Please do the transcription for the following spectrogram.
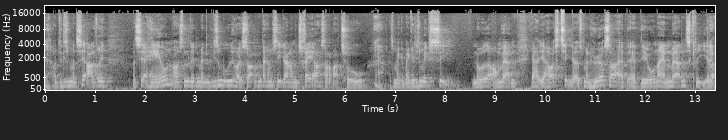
Ja. og det er ligesom, man ser aldrig, man ser haven og sådan lidt, men ligesom ude i horisonten, der kan man se, der er nogle træer, og så er der bare tog. Ja. Altså man, man kan ligesom ikke se noget af omverdenen. Jeg, jeg har også tænkt, at altså man hører så, at, at det er under 2. verdenskrig, ja. eller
